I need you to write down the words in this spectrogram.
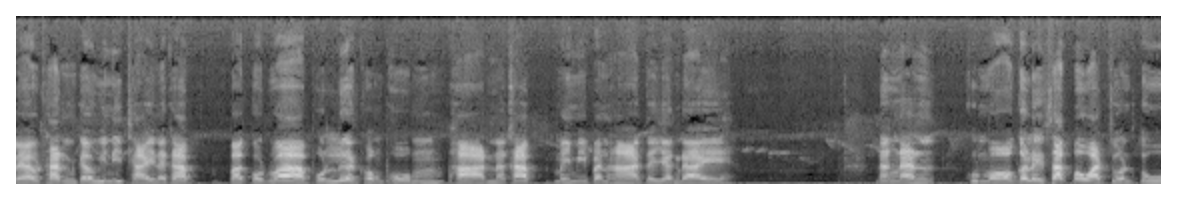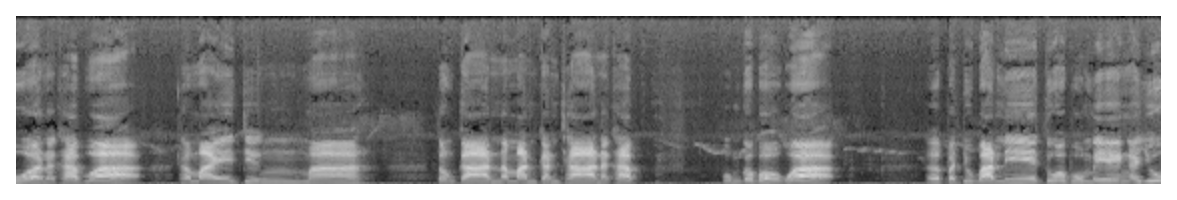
แล้วท่านก็วินิจฉัยนะครับ ปรากฏว่าผลเลือดของผมผ่านนะครับ ไม่มีปัญหาแต่อย่างใด ดังนั้นคุณหมอก็เลยซักประวัติส่วนตัวนะครับว่าทำไมจึงมาต้องการน้ำมันกัญชานะครับ ผมก็บอกว่าออปัจจุบันนี้ตัวผมเองอายุ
